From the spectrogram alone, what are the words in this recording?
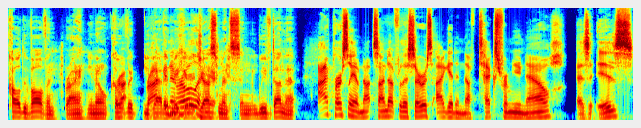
called evolving, Brian. You know, COVID. you got to make your rolling here. adjustments, and we've done that. I personally have not signed up for this service. I get enough text from you now as it is.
